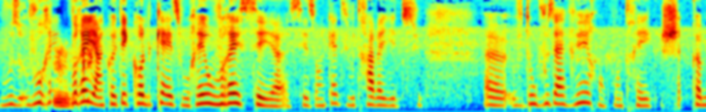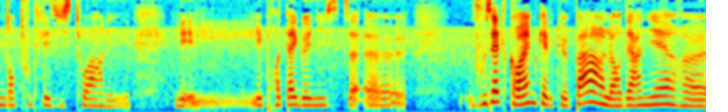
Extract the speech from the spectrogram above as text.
Vous, vous réouvrez, un côté cold case, vous réouvrez ces, ces enquêtes, vous travaillez dessus. Euh, donc vous avez rencontré, comme dans toutes les histoires, les, les, les protagonistes. Euh, vous êtes quand même quelque part leur dernière, euh,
